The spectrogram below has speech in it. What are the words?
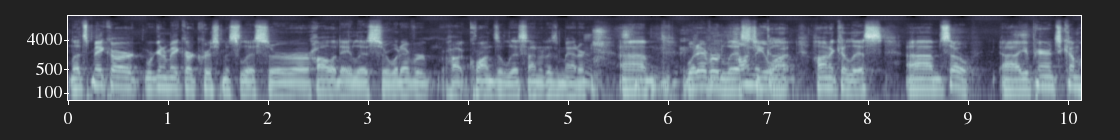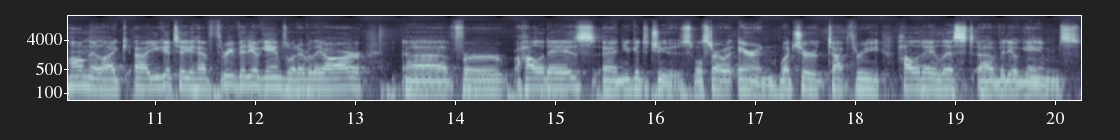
let's make our. We're gonna make our Christmas lists or our holiday lists or whatever Ha- Kwanzaa lists. I know it doesn't matter. Um, whatever list you want, Hanukkah lists. Um, so uh, your parents come home. They're like, uh, you get to have three video games, whatever they are, uh, for holidays, and you get to choose. We'll start with Aaron. What's your top three holiday list uh, video games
